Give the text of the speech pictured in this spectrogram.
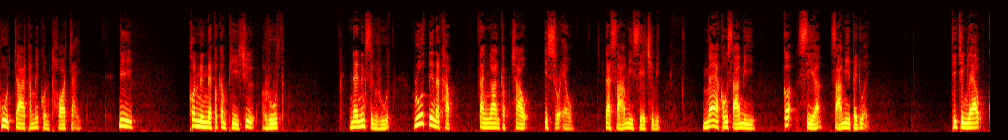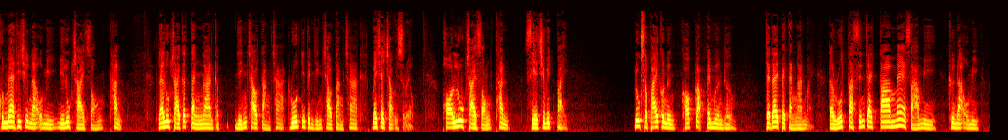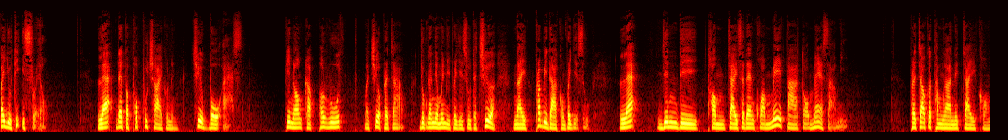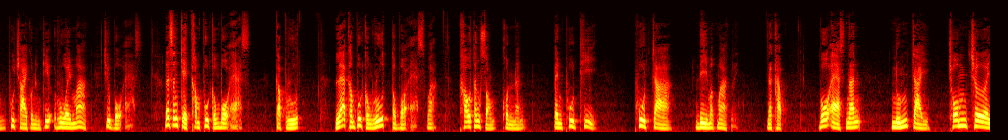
พูดจาทำให้คนท้อใจ มี คนหนึ่งในพระคัมภีร์ชื่อรูธในหนังสือรูธรูธเนี่ยนะครับ แต่งงานกับชาวอิสราเอล แต่สามีเสียชีวิต แม่ของสามีก็เสียสามีไปด้วย ที่จริงแล้วคุณแม่ที่ชื่อนาโอมีมีลูกชายสองท่าน และลูกชายก็แต่งงานกับหญิงชาวต่างชาติ รูธนี่เป็นหญิงชาวต่างชาติ ไม่ใช่ชาวอิสราเอล พอลูกชายสองท่านเสียชีวิตไป ลูกสะพ้ายคนหนึ่งขอกลับไปเมืองเดิม จะได้ไปแต่งงานใหม่ แต่รูธตัดสินใจตามแม่สามีคือนาโอมีไปอยู่ที่อิสราเอลและได้ประพบผู้ชายคนหนึ่ง ชื่อโบอาสพี่น้องครับเพราะรูธมาเชื่อพระเจ้า ยุคนั้นยังไม่มีพระเยซูแต่เชื่อในพระบิดาของพระเยซู และยินดีทอมใจแสดงความเมตตาต่อแม่สามี พระเจ้าก็ทำงานในใจของผู้ชายคนหนึ่งที่รวยมากชื่อโบอาส และสังเกตคำพูดของโบแอสกับรูธและคำพูดของรูธต่อโบแอสว่า เขาทั้งสองคนนั้น เป็นผู้ที่พูดจาดีมาก ๆ เลยนะครับ โบแอสนั้นหนุนใจชมเชย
